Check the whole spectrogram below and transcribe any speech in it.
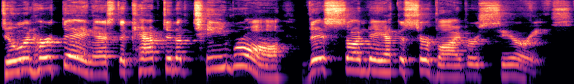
doing her thing as the captain of Team Raw this Sunday at the Survivor Series.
